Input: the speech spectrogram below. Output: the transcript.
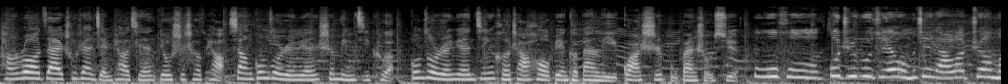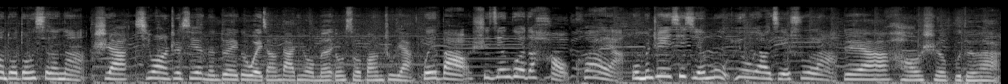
倘若在出站检票前丢失车票，向工作人员声明即可，工作人员经核查后便可办理挂失补办手续。呜呼，不知不觉我们就聊了这么多东西了呢。是啊，希望这些能对各位江大听友们有所帮助呀。辉宝，时间过得好快呀，我们这一期节目又要结束了。对啊，好舍不得啊。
